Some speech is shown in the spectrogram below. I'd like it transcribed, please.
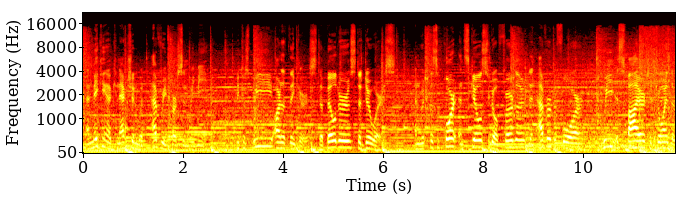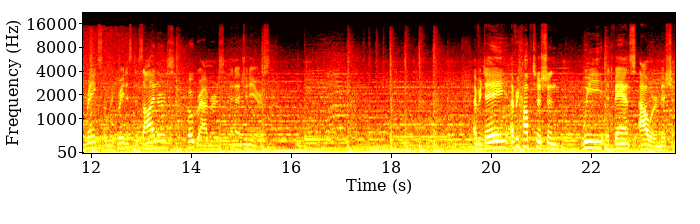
and making a connection with every person we meet. Because we are the thinkers, the builders, the doers. And with the support and skills to go further than ever before, we aspire to join the ranks of the greatest designers, programmers, and engineers. Every day, every competition, we advance our mission.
